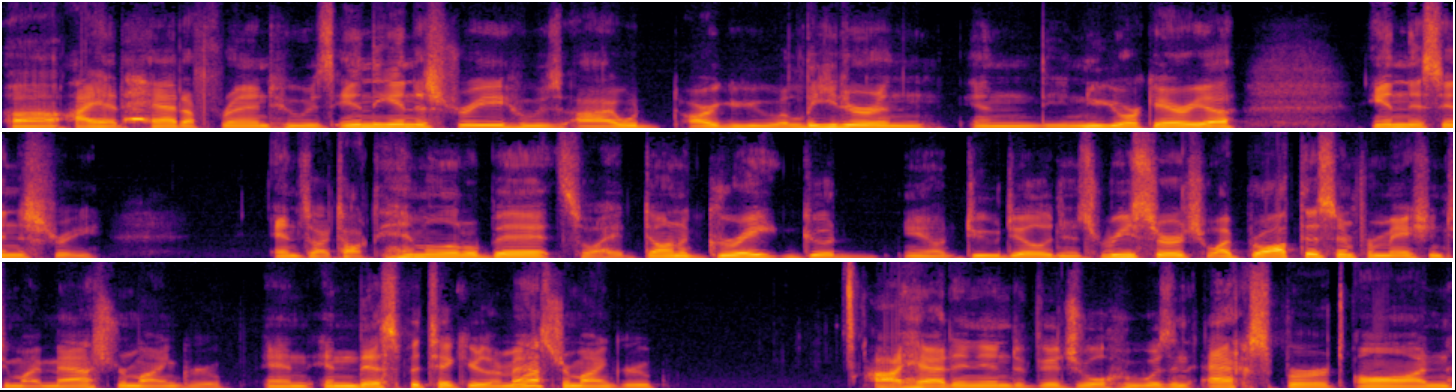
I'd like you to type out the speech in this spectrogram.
Uh, I had had a friend who was in the industry, who's I would argue a leader in in the New York area in this industry, and so I talked to him a little bit. So I had done a great, good, you know, due diligence research. I brought this information to my mastermind group, and in this particular mastermind group, I had an individual who was an expert on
